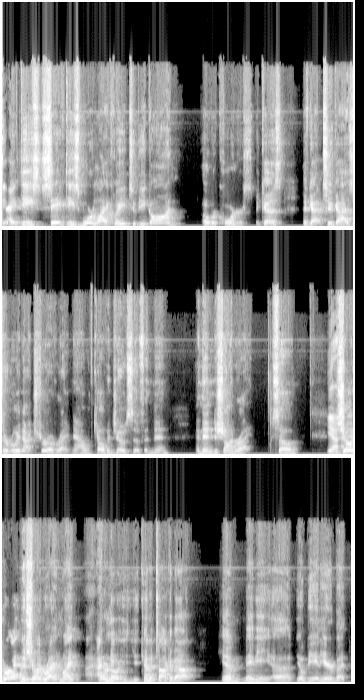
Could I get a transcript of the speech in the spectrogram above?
I, I, Safeties, safeties more likely to be gone over corners because they've got two guys they're really not sure of right now with Kelvin Joseph and then and then Deshaun Wright. So yeah, Deshaun Wright, Deshaun Wright might I, I don't know. You, you kind of talk about him maybe uh, you know being here, but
